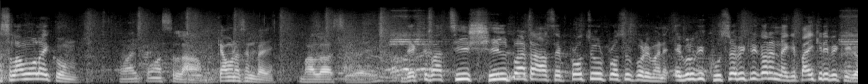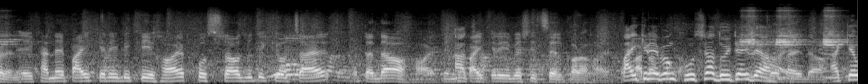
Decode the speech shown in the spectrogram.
আসসালামু আলাইকুম। ওয়ালাইকুম আসসালাম। কেমন আছেন ভাই? ভালো আছি ভাই। দেখতে পাচ্ছি শিল্পাটা আছে প্রচুর প্রচুর পরিমাণে। এগুলো কি খুচরা বিক্রি করেন নাকি পাইকারি বিক্রি করেন? এখানে পাইকারি বিক্রি হয় খুচরাও যদি কেউ চায় ওটা দেওয়া হয়। কিন্তু আচ্ছা। পাইকারি বেশি সেল করা হয়। পাইকারি এবং খুচরা দুইটাই দেওয়া হয়। হয়। আর কেউ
